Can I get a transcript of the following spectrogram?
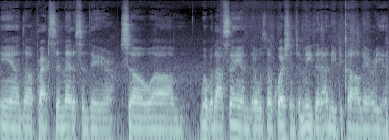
and uh, practicing medicine there. So, um, without saying, there was no question to me that I need to call Larry, and,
